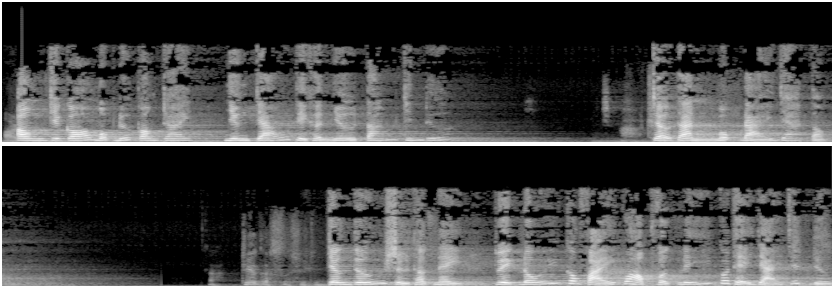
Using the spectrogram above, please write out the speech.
Ông chỉ có một đứa con trai, Nhưng cháu thì hình như tám, chín đứa. Trở thành một đại gia tộc. Chân tướng sự thật này Tuyệt đối không phải khoa học vật lý có thể giải thích được.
